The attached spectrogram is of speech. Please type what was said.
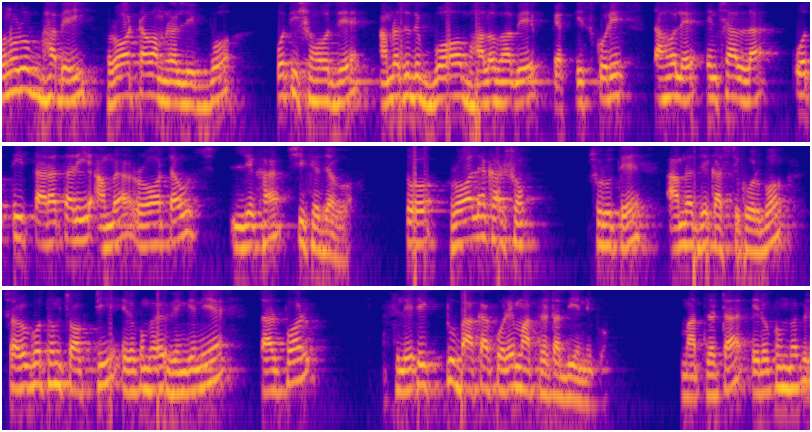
অনুরূপ ভাবেই রটাও আমরা লিখব অতি সহজে। আমরা যদি ব ভালোভাবে প্র্যাকটিস করি, তাহলে ইনশাআল্লাহ অতি তাড়াতাড়ি আমরা রটাও লেখা শিখে যাব। তো র লেখার শুরুতে আমরা যে কাজটি করব সর্বপ্রথম চকটি এরকম ভাবে ভেঙে নিয়ে তারপর স্লেট একটু বাঁকা করে মাত্রাটা দিয়ে নেব। মাত্রাটা এরকম ভাবে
